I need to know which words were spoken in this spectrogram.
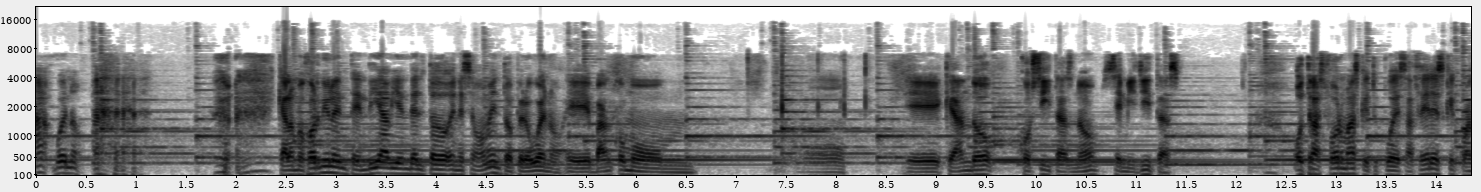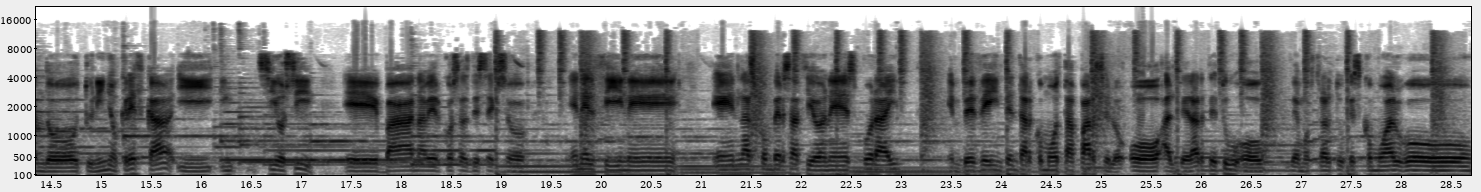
ah, bueno. que a lo mejor ni lo entendía bien del todo en ese momento, pero bueno, van como, como quedando cositas, ¿no? Semillitas. Otras formas que tú puedes hacer es que cuando tu niño crezca y, sí o sí eh, van a haber cosas de sexo en el cine, en las conversaciones, por ahí, en vez de intentar como tapárselo o alterarte tú o demostrar tú que es como algo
